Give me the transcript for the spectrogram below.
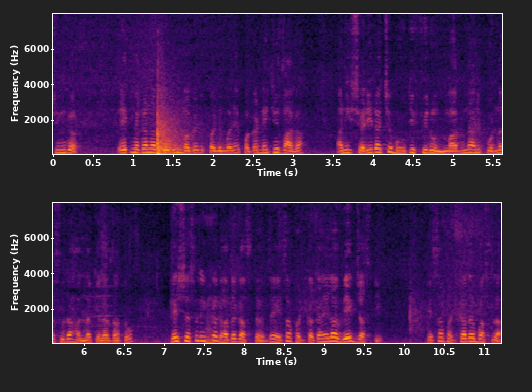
शिंग एकमेकांना जोडून मग मध्ये पकडण्याची जागा आणि शरीराच्या भोवती फिरून मागणं आणि पूर्ण सुद्धा हल्ला केला जातो. हे शस्त्र इतकं घातक असतं जर याचा फटका कारण याला वेग जास्ती याचा फटका जर बसला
